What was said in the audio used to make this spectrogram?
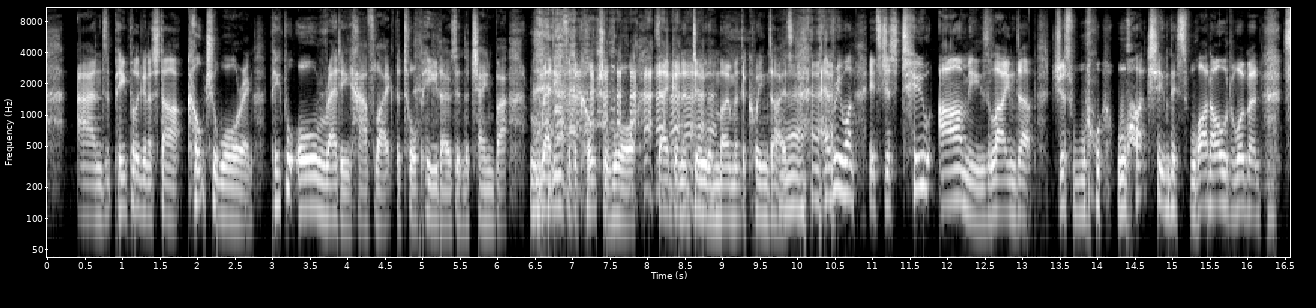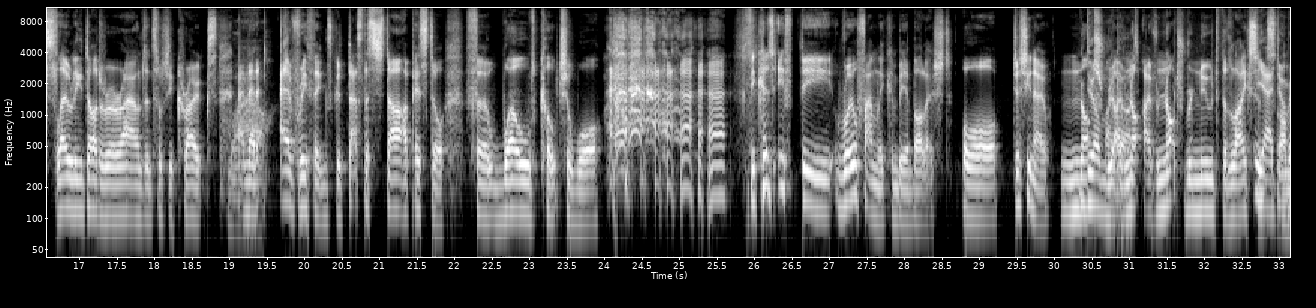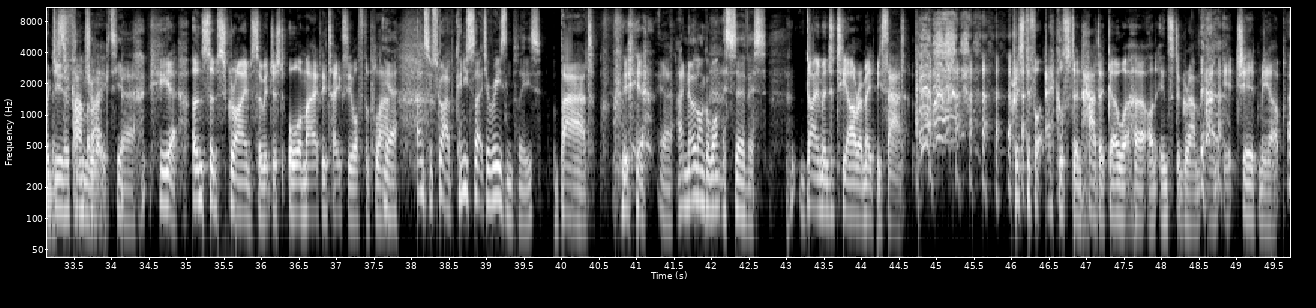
And people are going to start culture warring. People already have like the torpedoes in the chamber ready for the culture war they're going to do the moment the Queen dies. Everyone, it's just two armies lined up, just w- watching this one old woman slowly dodder around until she croaks. And then everything's good. That's the starter pistol for world culture war. because if the royal family can be abolished, or just you know, mm. not, Oh my I've not, I've not renewed the license. Yeah, don't on renew the family. contract. Yeah. yeah, unsubscribe so it just automatically takes you off the plan. Yeah. Unsubscribe. Can you select a reason, please? Bad. yeah, Yeah. I no longer want this service. Diamond Tiara made me sad. Christopher Eccleston had a go at her on Instagram and it cheered me up.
